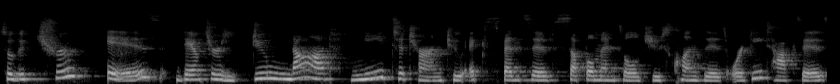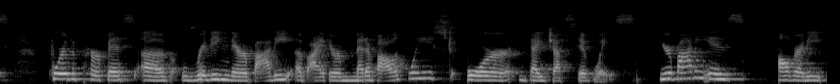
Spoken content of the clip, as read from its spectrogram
So the truth is dancers do not need to turn to expensive supplemental juice cleanses or detoxes for the purpose of ridding their body of either metabolic waste or digestive waste. Your body is already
